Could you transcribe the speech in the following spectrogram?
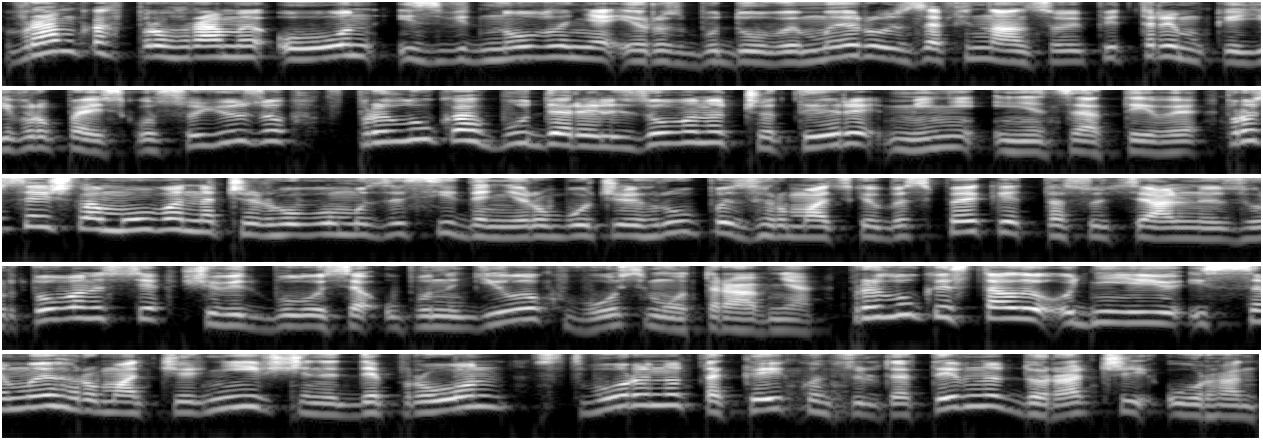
В рамках програми ООН із відновлення і розбудови миру за фінансової підтримки Європейського союзу в прилуках буде реалізовано чотири міні-ініціативи. Про це йшла мова на черговому засіданні робочої групи з громадської безпеки та соціальної згуртованості, що відбулося у понеділок, 8 травня. Прилуки стали однією із семи громад Чернігівщини, де про ООН створено такий консультативно-дорадчий орган,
